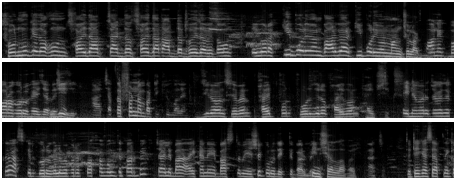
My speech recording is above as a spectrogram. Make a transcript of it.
সন্মুখে যখন ছয় দাঁত চার দাঁত ছয় দাঁত আট দাঁত হয়ে যাবে তখন এগুলোটা কি পরিমাণ বাড়বে আর কি পরিমাণ মাংস লাগবে? অনেক বড় গরু হয়ে যাবে। জি জি। আচ্ছা আপনার ফোন নাম্বারটা একটু বলেন। Zero one seven five four four zero five one five six. এই নাম্বারে যোগাযোগ করে আজকের গরুগুলোর ব্যাপারে কথা বলতে পারবে চাইলে বা এখানে বাস্তবে এসে গরু দেখতে পারবে। ইনশাল্লাহ ভাই। আচ্ছা তো ঠিক আছে আপনাকে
